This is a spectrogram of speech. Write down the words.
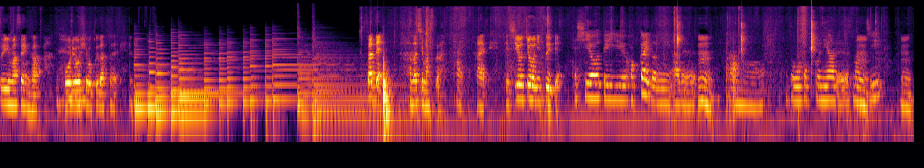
すいませんがご了承くださいさて話しますか。はい。はい。手塩町について。手塩っていう北海道にあるうん。あの東北にある町うん。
